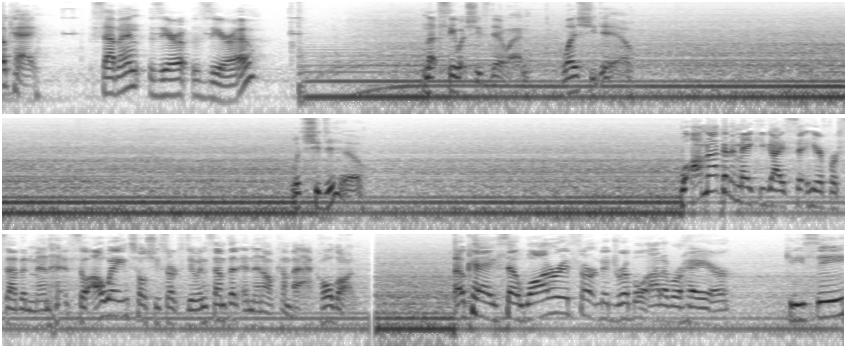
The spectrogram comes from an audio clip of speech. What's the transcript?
okay seven zero zero. Let's see what she's doing. What does she do? What'd she do? Well, I'm not going to make you guys sit here for seven minutes, so I'll wait until she starts doing something, and then I'll come back. Hold on. Okay, so water is starting to dribble out of her hair. Can you see?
